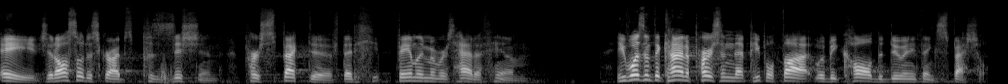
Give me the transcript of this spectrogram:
age, it also describes position, perspective that he, family members had of him. He wasn't the kind of person that people thought would be called to do anything special.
